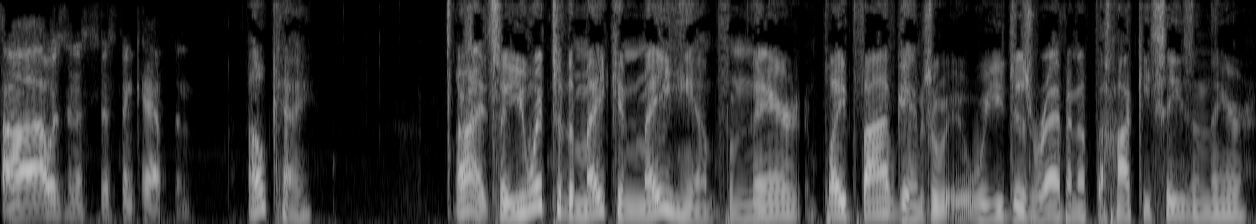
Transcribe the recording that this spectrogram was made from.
Uh, I was an assistant captain. Okay. All right. So you went to the Macon Mayhem from there, played five games. Were, you just wrapping up the hockey season there?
